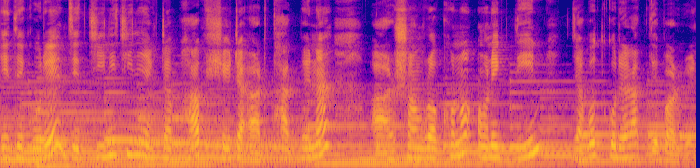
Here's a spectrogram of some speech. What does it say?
এতে করে যে চিনি চিনি একটা ভাব সেটা আর থাকবে না। আর সংরক্ষণও অনেক দিন যাবত করে রাখতে পারবেন।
